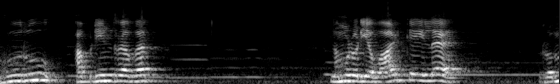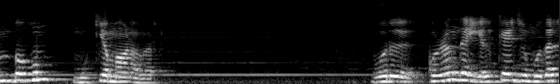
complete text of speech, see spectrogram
குரு அப்படின்றவர் நம்மளுடைய வாழ்க்கையில ரொம்பவும் முக்கியமானவர். ஒரு குழந்தை எல்கேஜி முதல்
